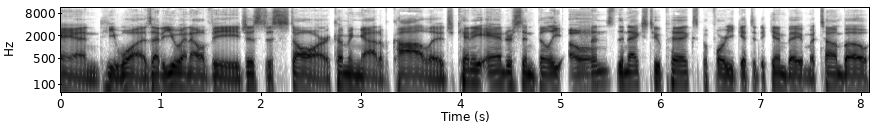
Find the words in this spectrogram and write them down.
and he was at a UNLV, just a star coming out of college. Kenny Anderson, Billy Owens, the next two picks before you get to Dikembe Mutombo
